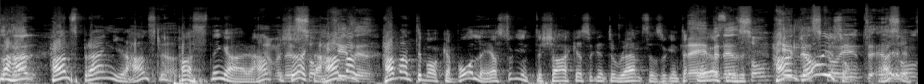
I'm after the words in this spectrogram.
men han, där- han sprang ju, han slog passningar, han Ja, men försökte. Han vann, han vann tillbaka bollen. Jag såg inte Xhaka, jag såg inte Ramsey, jag såg inte Nej, men Özil. en sån Han kille ska ju sånt. inte, Han en sån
